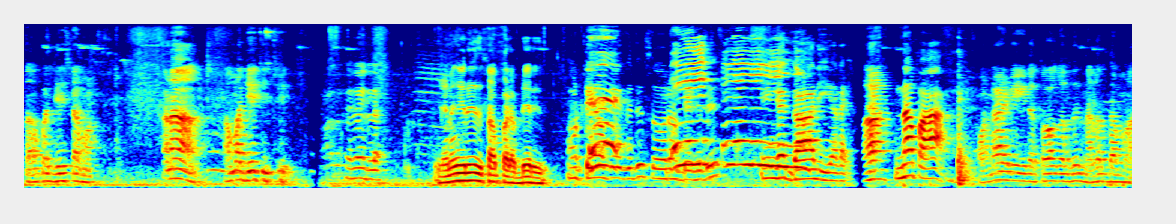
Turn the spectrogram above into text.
சாப்பா ஜெயிச்சிட்டாமா. ஆனா அம்மா ஜெயிச்சிச்சு. எதுவும் இல்லை. எனக்கு இருக்குது சாப்பாடு அப்படியே இருக்குது. முட்டையும் கேக்குது சோறும் கேக்குது இங்க காலி இலை. ஆ. என்னப்பா பொண்டாடியில தோக்கிறது நல்லதுதாம்மா.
